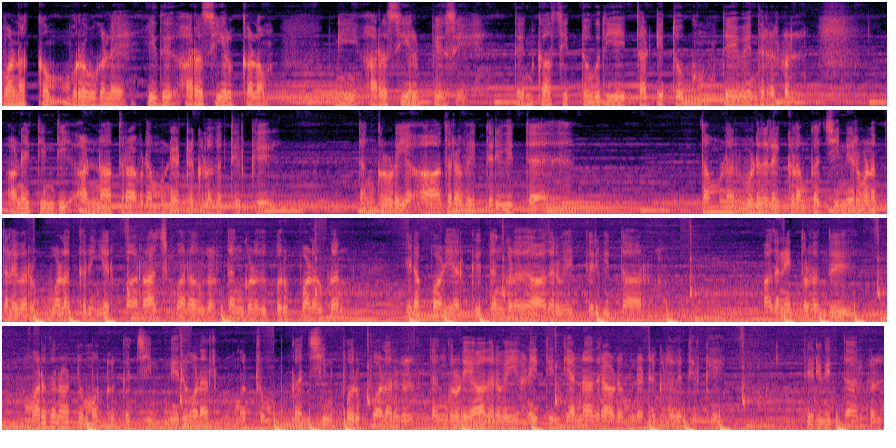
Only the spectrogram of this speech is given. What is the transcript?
வணக்கம் உறவுகளே இது அரசியல் களம். நீ அரசியல் பேசு. தென்காசி தொகுதியை தட்டி தூக்கும் தேவேந்திரர்கள். அனைத்திந்திய அண்ணா திராவிட முன்னேற்றக் கழகத்திற்கு தங்களுடைய ஆதரவை தெரிவித்த தமிழர் விடுதலை களம் கட்சி நிறுவன தலைவர் வழக்கறிஞர் ப. ராஜ்குமார் அவர்கள் தங்களது பொறுப்பாளருடன் எடப்பாடியாருக்கு தங்களது ஆதரவை தெரிவித்தார். அதனைத் தொடர்ந்து மருதநாட்டு மக்கள் கட்சியின் நிறுவனர் மற்றும் கட்சியின் பொறுப்பாளர்கள் தங்களுடைய ஆதரவை அனைத்து இந்திய அண்ணா திராவிட முன்னேற்ற கழகத்திற்கு தெரிவித்தார்கள்.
